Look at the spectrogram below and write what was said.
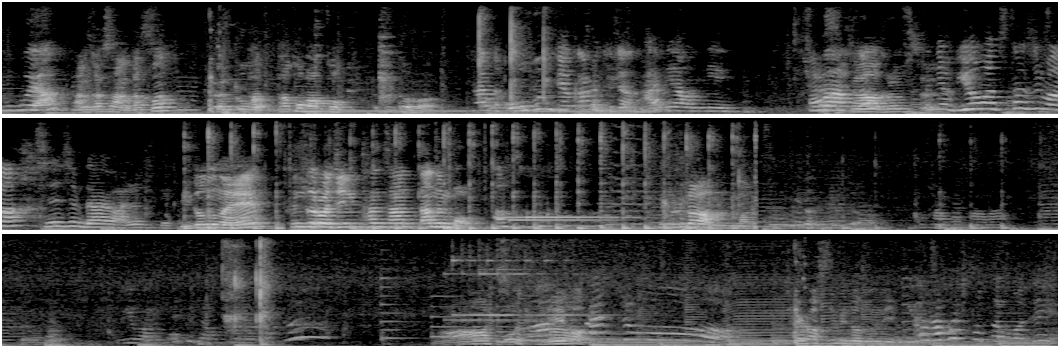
누구야? 안 갔어 안 갔어? 바꿔 바꿔. 잠깐만. 한 5분 뒤에 까면 되지 않나? 아니야 언니. 자 그럼 그냥 위험한 짓 하지 마. 진심 내가 알려줄게. 미도 누나의 흔들어진 탄산 따는 법. 아 누님. 이거 하고 싶었던 거지?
